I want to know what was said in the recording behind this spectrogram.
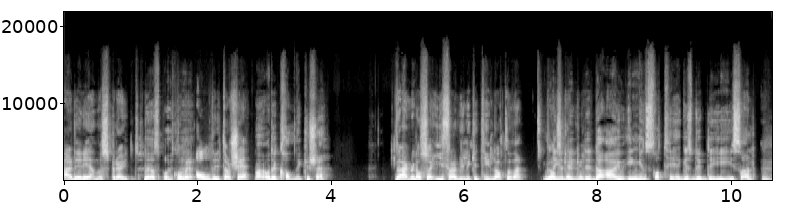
er det rene sprøyt. Det er sprøyt. Kommer aldri til å skje. Nei, og det kan ikke skje. Nei, men altså, Israel vil ikke tillate det. Ganske enkelt. Det, det, det, er jo ingen strategisk dybde i Israel. Mm.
